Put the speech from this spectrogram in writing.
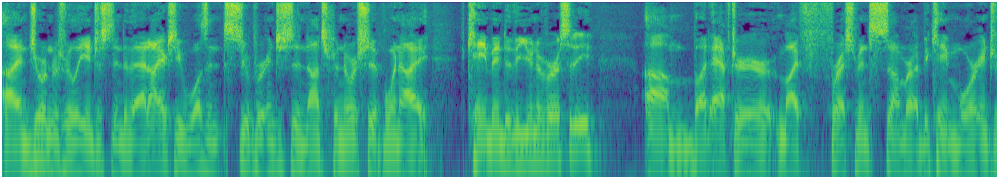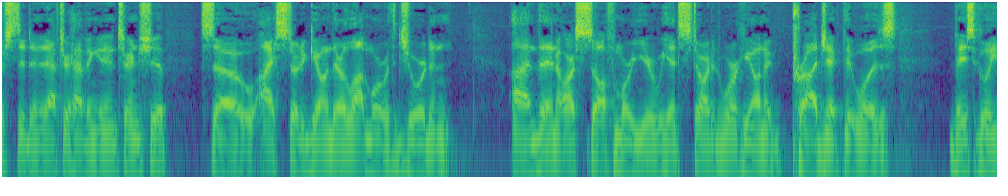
Uh, and Jordan was really interested into that. I actually wasn't super interested in entrepreneurship when I came into the university. Um, but after my freshman summer, I became more interested in it after having an internship. So I started going there a lot more with Jordan. Uh, and then our sophomore year, we had started working on a project that was basically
